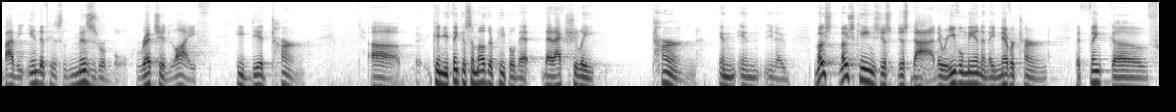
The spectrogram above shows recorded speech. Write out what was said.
By the end of his miserable, wretched life, he did turn. Uh, can you think of some other people that, that actually turned in, in you know, most, most kings just, just died. They were evil men and they never turned. But think of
